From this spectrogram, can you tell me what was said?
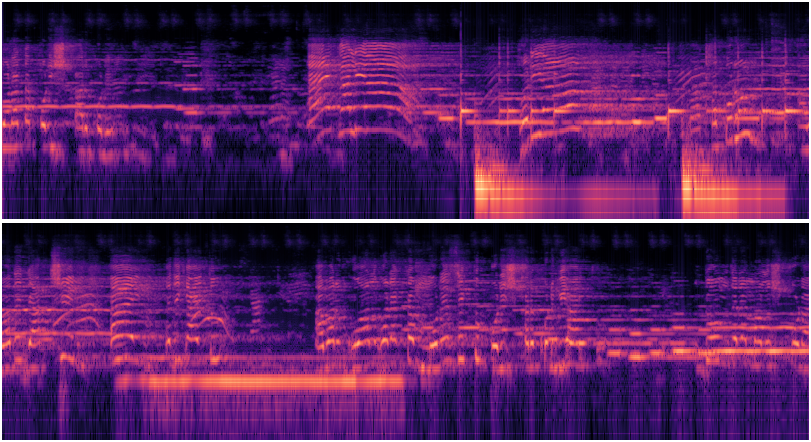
মরাটা পরিষ্কার করে করুন, আমাদের গোয়াল ঘর একটা একটু পরিষ্কার করবি ডোম মানুষ পোড়া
